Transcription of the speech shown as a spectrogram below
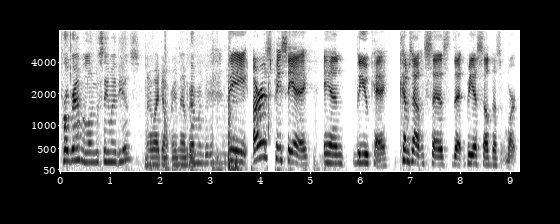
program along the same ideas? No, I don't You remember. don't remember that? The RSPCA in the UK comes out and says that BSL doesn't work.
